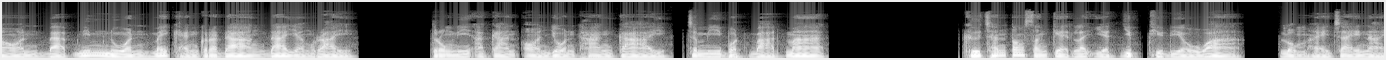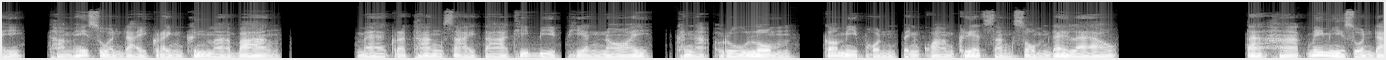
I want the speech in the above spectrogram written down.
นอนแบบนิ่มนวลไม่แข็งกระด้างได้อย่างไร ตรงนี้อาการอ่อนโยนทางกายจะมีบทบาทมาก คือฉันต้องสังเกตละเอียดยิบทีเดียวว่า ลมหายใจไหนทำให้ส่วนใดเกร็งขึ้นมาบ้าง แม้กระทั่งสายตาที่บีบเพียงน้อย ขณะรู้ลมก็มีผลเป็นความเครียดสั่งสมได้แล้ว แต่หากไม่มีส่วนใด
